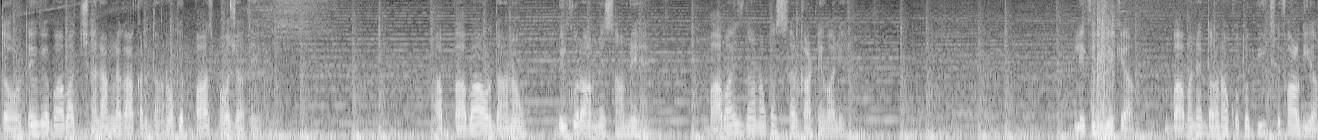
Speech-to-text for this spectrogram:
दौड़ते हुए बाबा छलांग लगाकर दानव के पास पहुँच जाते हैं। अब बाबा और दानव बिल्कुल आमने सामने हैं। बाबा इस दानव का सर काटने वाले हैं। लेकिन ये क्या? बाबा ने दानव को तो बीच से फाड़ दिया।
